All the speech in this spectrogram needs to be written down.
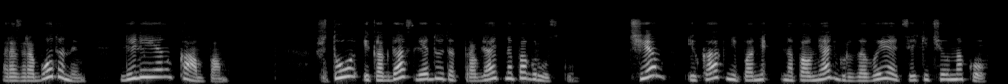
разработанным Лилиен Кампом, что и когда следует отправлять на погрузку, чем и как наполнять грузовые отсеки челноков.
